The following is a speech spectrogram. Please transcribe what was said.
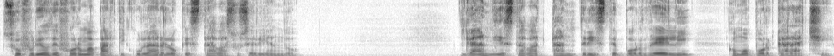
sufrió de forma particular lo que estaba sucediendo. Gandhi estaba tan triste por Delhi como por Karachi.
